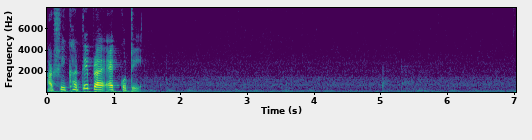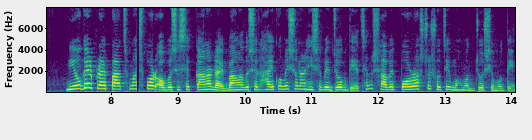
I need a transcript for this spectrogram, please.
আর শিক্ষার্থী প্রায় এক কোটি। নিয়োগের প্রায় পাঁচ মাস পর অবশেষে কানাডায় বাংলাদেশের হাই কমিশনার হিসেবে যোগ দিয়েছেন সাবেক পররাষ্ট্র সচিব মোহাম্মদ জসিমউদ্দিন।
